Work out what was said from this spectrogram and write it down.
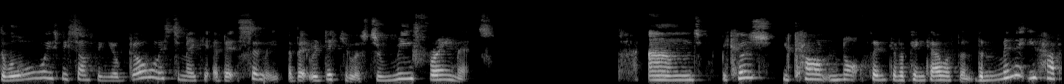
there will always be something. Your goal is to make it a bit silly, a bit ridiculous, to reframe it. And because you can't not think of a pink elephant, the minute you have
